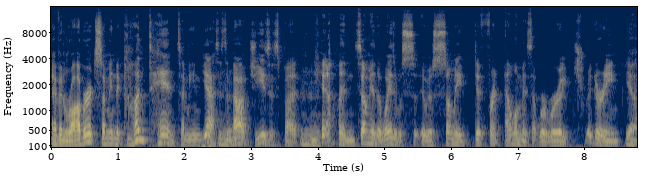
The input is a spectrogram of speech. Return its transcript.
Evan Roberts. I mean, the content. I mean, yes, it's about Jesus, but you know, in so many other ways, it was it was so many different elements that were really triggering Yeah.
